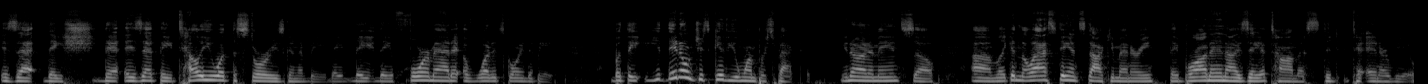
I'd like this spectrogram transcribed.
is that they sh- that is that they tell you what the story is going to be. They they they format it of what it's going to be, but they they don't just give you one perspective. You know what I mean? So, um, like in the Last Dance documentary, they brought in Isiah Thomas to to interview.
